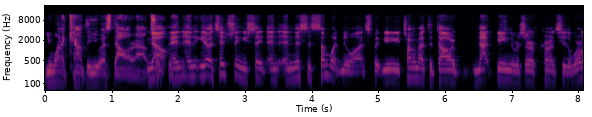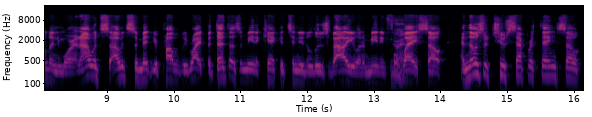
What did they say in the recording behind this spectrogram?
you want to count the US dollar out. No. So and, and, you know, it's interesting you say, and, and this is somewhat nuanced, but you, you're talking about the dollar not being the reserve currency of the world anymore. And I would, I would submit you're probably right, but that doesn't mean it can't continue to lose value in a meaningful right. way. So, and those are two separate things. So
